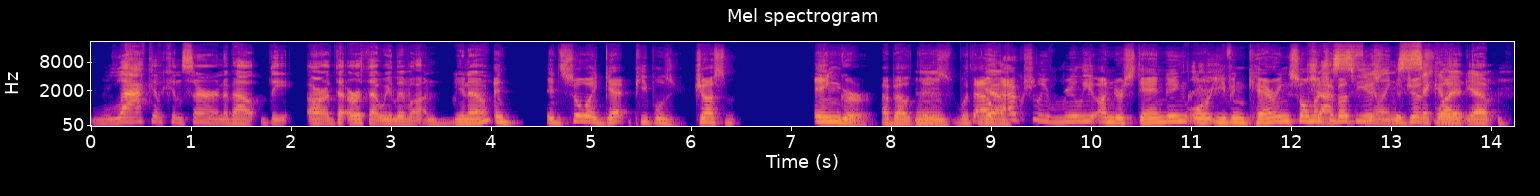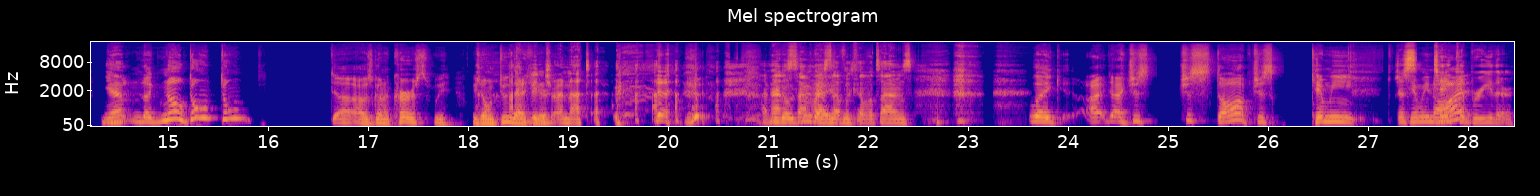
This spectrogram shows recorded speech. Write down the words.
lack of concern about the our the earth that we live on. You know. and and so I get people's just anger about this without Mm, yeah. actually really understanding or even caring so much just about the issue. They're just sick like, of it. Yep. Yep. n- like no, don't, don't. Uh, I was going to curse. We we don't do that I've been here. trying not to. I've had to stop myself a couple times. like I, I just just stop. Just can we? Just Can we take a breather.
